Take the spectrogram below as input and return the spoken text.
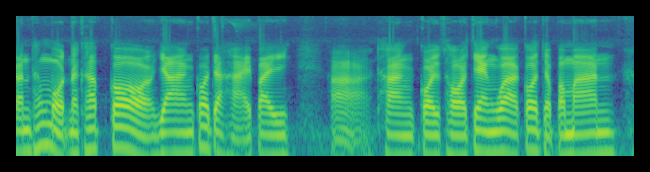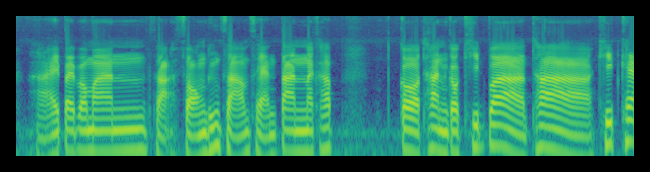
กันทั้งหมดนะครับ ก็ยางก็จะหายไปาทางกยทแจ้งว่าก็จะประมาณหายไปประมาณสองถึงสามแสนตันนะครับก็ท่านก็คิดว่าถ้าคิดแค่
